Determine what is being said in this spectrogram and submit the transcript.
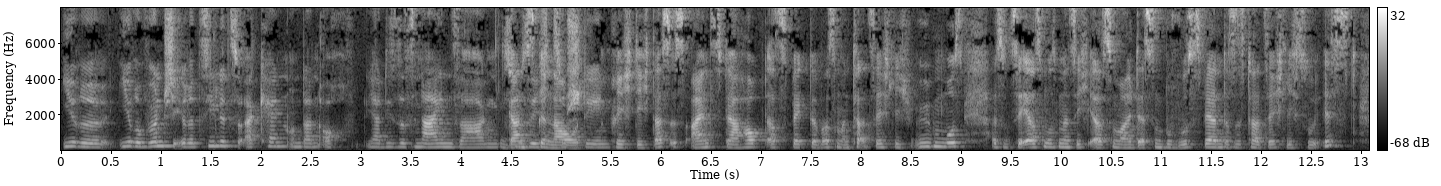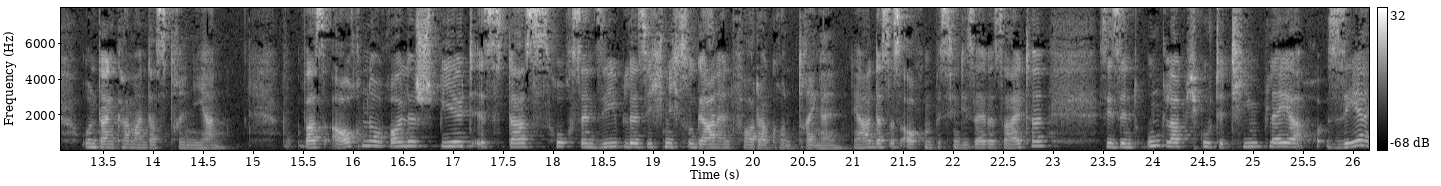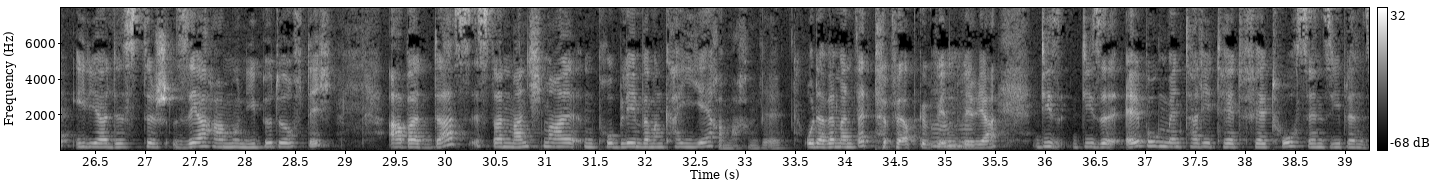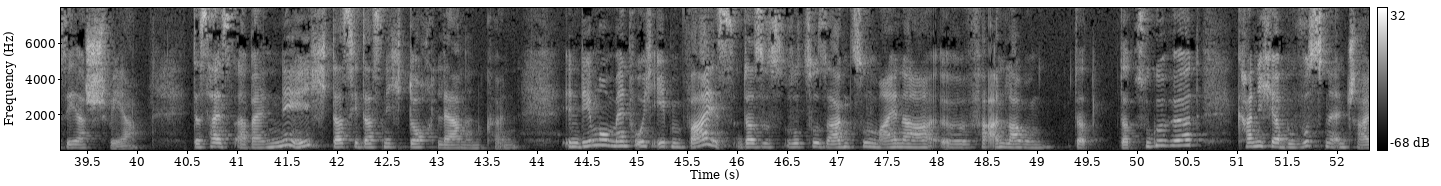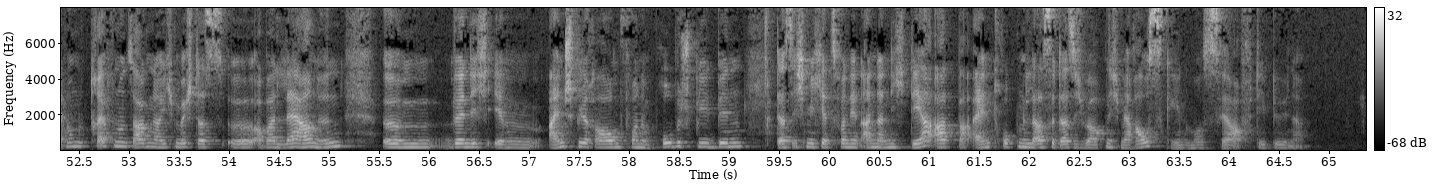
ihre, ihre Wünsche, ihre Ziele zu erkennen und dann auch ja dieses Nein sagen, zu Ganz sich genau, zu stehen. Richtig, das ist eins der Hauptaspekte, was man tatsächlich üben muss. Also zuerst muss man sich erstmal dessen bewusst werden, dass es tatsächlich so ist und dann kann man das trainieren. Was auch eine Rolle spielt, ist, dass Hochsensible sich nicht so gerne in den Vordergrund drängeln. Ja, das ist auch ein bisschen dieselbe Seite. Sie sind unglaublich gute Teamplayer, sehr idealistisch, sehr harmoniebedürftig. Aber das ist dann manchmal ein Problem, wenn man Karriere machen will oder wenn man Wettbewerb gewinnen mhm. will. Ja, diese, diese Ellbogenmentalität fällt Hochsensiblen sehr schwer. Das heißt aber nicht, dass sie das nicht doch lernen können. In dem Moment, wo ich eben weiß, dass es sozusagen zu meiner äh, Veranlagung da, dazugehört, kann ich ja bewusst eine Entscheidung treffen und sagen, na, ich möchte das äh, aber lernen, ähm, wenn ich im Einspielraum von einem Probespiel bin, dass ich mich jetzt von den anderen nicht derart beeindrucken lasse, dass ich überhaupt nicht mehr rausgehen muss, ja, auf die Bühne.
